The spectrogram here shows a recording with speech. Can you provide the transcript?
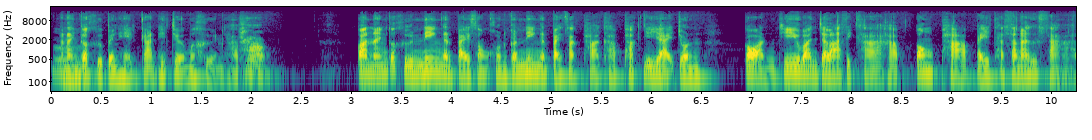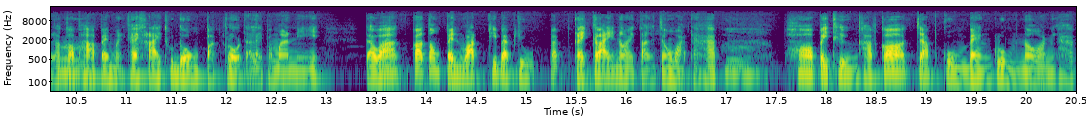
อืม อันนั้นก็คือเป็นเหตุการณ์ที่เจอเมื่อคืนครับ ครับ ตอนนั้นก็คือนิ่งกันไปสองคนก็นิ่งกันไปสักพักครับ พักใหญ่ๆจนก่อนที่วันจะลาสิกขาครับ ต้องพาไปทัศนศึกษา แล้วก็อืม พาไปเหมือนคล้ายๆทุดงค์ปักโกรดอะไรประมาณนี้ แต่ว่าก็ต้องเป็นวัดที่แบบอยู่แบบไกลๆหน่อยต่างจังหวัดนะครับ อืม พอไปถึงครับก็จับกลุ่มแบ่งกลุ่มนอนครับ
